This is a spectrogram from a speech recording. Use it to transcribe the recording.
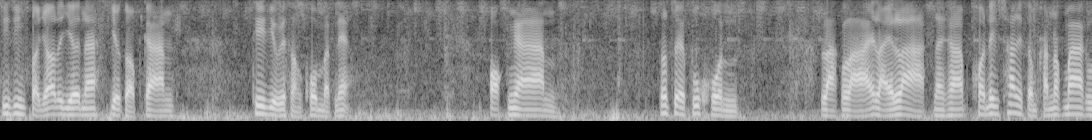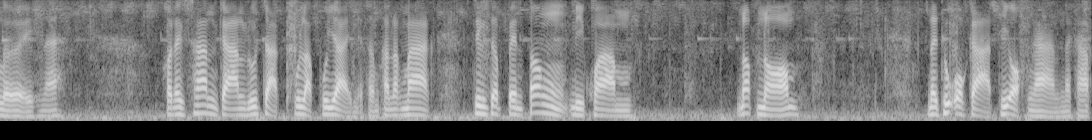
จริงๆต่อยอดได้เยอะนะ เกี่ยวกับการที่อยู่ในสังคมแบบเนี้ยออกงานต้องเจอผู้คนหลากหลายหลายหลากนะครับคอนเนคชันสำคัญมากๆเลยนะคอนเนคชันการรู้จักผู้หลักผู้ใหญ่เนี่ยสำคัญมากๆ จึงจะเป็นต้องมีความ นอบน้อม ในทุกโอกาสที่ออกงานนะครับ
